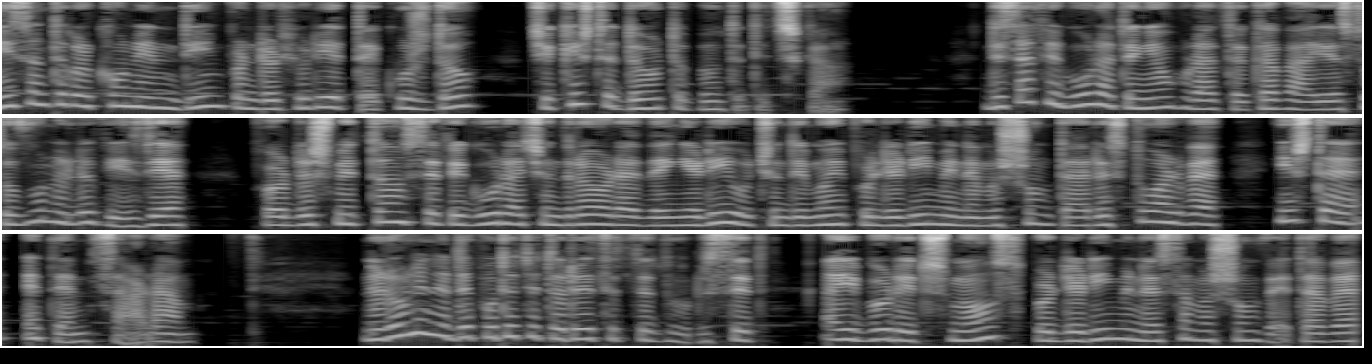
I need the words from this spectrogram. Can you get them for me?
nisën të kërkonin ndihmë për ndërhyrje te kushdo që kishte dorë të bënte diçka. Disa figura të njohura të Kavajës u vunë në lëvizje, por dëshmitë thonë se figura qendrore dhe njeriu që ndihmoi për lirimin e më shumë të arrestuarve ishte Etem Cara. Në rolin e deputetit të rrethit të Durrësit, ai bëri çmos për lirimin e sa më shumë vetave,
